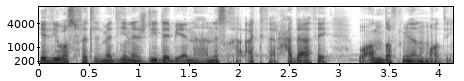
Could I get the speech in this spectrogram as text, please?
يلي وصفت المدينة الجديدة بأنها نسخة أكثر حداثة وأنظف من الماضي.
